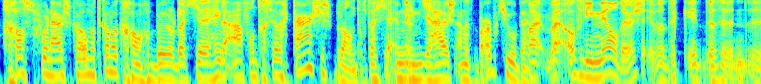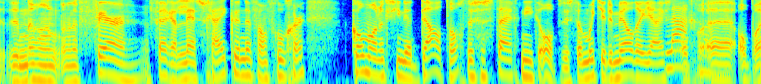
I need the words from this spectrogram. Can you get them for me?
gasfornuis komen. Het kan ook gewoon gebeuren dat je de hele avond gezellig kaarsjes brandt, of dat je in, in je huis aan het barbecue bent. Maar, maar over die melders, want ik, dat is nog een, een ver, verre les scheikunde van vroeger koolmonoxide daalt toch, dus het stijgt niet op. Dus dan moet je de melder juist op, uh, op uh,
